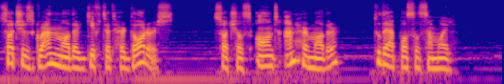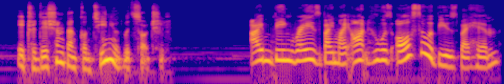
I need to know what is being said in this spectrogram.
Sochil's grandmother gifted her daughters, Sochil's aunt and her mother, to the Apostle Samuel, a tradition that continued with Sochil. I'm being raised by my aunt who was also abused by him.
